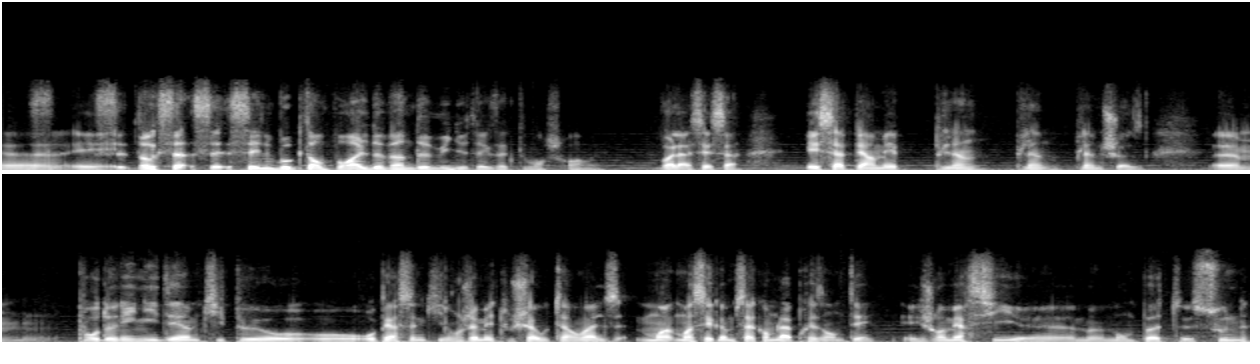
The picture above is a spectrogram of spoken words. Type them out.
Euh, et Donc, c'est une boucle temporelle de 22 minutes, exactement, je crois. voilà, c'est ça. Et ça permet plein, plein, plein de choses. Euh, pour donner une idée un petit peu aux, aux- aux personnes qui n'ont jamais touché à Outer Wilds, moi, moi c'est comme ça qu'on me l'a présenté, et je remercie euh, mon pote Soon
